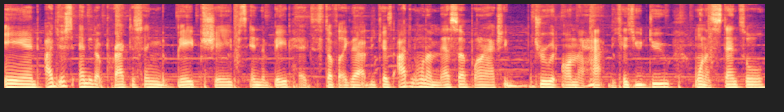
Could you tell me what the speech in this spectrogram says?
and I just ended up practicing the Bape shapes and the Bape heads and stuff like that because I didn't want to mess up when I actually drew it on the hat because you do want to stencil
